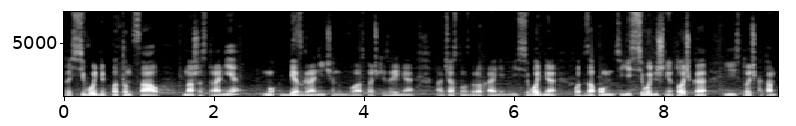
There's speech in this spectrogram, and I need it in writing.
То есть сегодня потенциал в нашей стране ну, безграничен в, с точки зрения а, частного здравоохранения. И сегодня, вот запомните, есть сегодняшняя точка, и есть точка там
